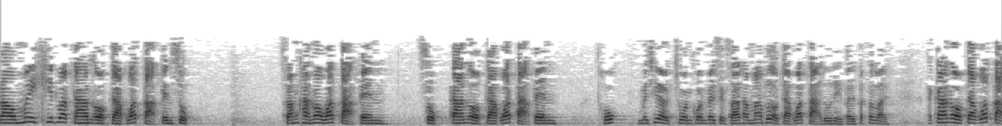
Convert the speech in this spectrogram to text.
เราไม่คิดว่าการออกจากวัฏฏะเป็นสุขสำคัญว่าวัฏฏะเป็นสุข การออกจากวัฏฏะเป็นทุกข์ ไม่เชื่อชวนคนไปศึกษาธรรมะเพื่อออกจากวัฏฏะดูสิไปสักเท่าไหร่ การออกจากวัตตะ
